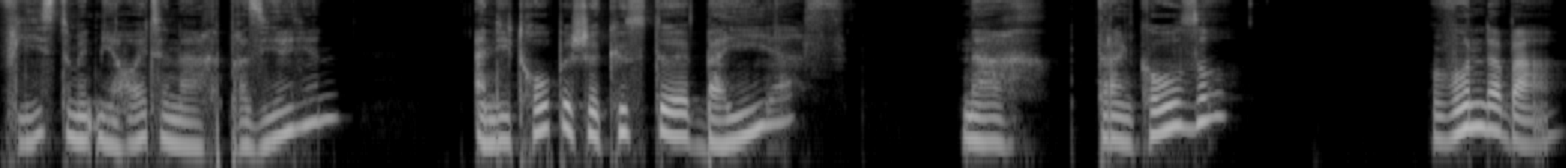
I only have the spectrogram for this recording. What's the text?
Fließt du mit mir heute nach Brasilien? An die tropische Küste Bahias? Nach Trancoso? Wunderbar.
